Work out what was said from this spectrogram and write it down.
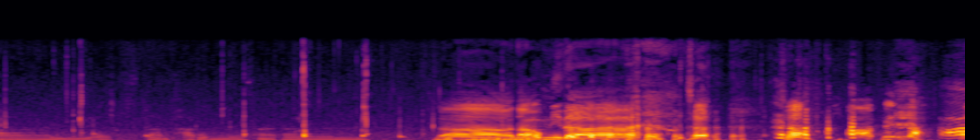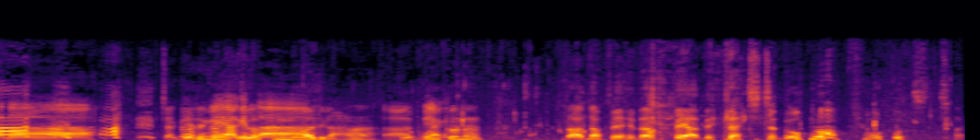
하이 없난 발 없는 사람 자 나옵니다 자 자 아 뺀다 하나 내 생각에 내가 건강하지가 않아. 아, 내가 보니까는 나 나 빼, 나 빼야 돼. 나 진짜 너무 아파, 진짜.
